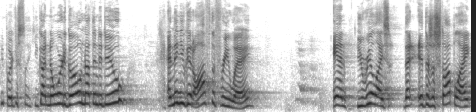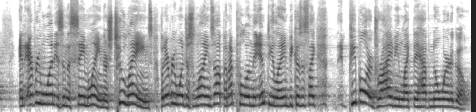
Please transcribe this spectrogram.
People are just like, you got nowhere to go, nothing to do. And then you get off the freeway, and you realize that there's a stoplight and everyone is in the same lane. There's two lanes, but everyone just lines up, and I pull in the empty lane because it's like people are driving like they have nowhere to go,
